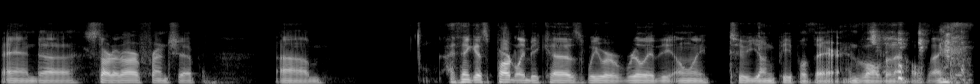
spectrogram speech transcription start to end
and uh, started our friendship. Um, I think it's partly because we were really the only two young people there involved in that whole thing.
